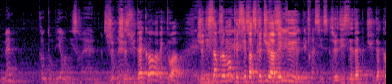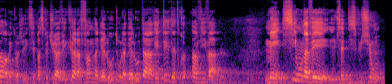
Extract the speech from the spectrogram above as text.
même quand on vient en Israël, Je, suis d'accord avec toi. Je dis simplement que c'est parce que tu as vécu... Je dis, je suis d'accord avec toi. Je dis que c'est parce que tu as vécu à la fin de la galoute où la galoute a arrêté d'être invivable. Mais si on avait eu cette discussion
